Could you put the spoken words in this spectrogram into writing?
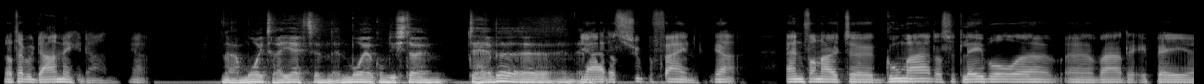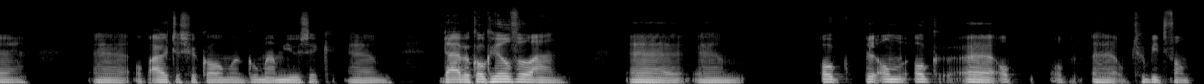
dat heb ik daarmee gedaan. Ja. Nou, mooi traject en, en mooi ook om die steun te hebben. En, en... Ja, dat is super fijn. Ja. En vanuit Guma, dat is het label waar de EP op uit is gekomen, Guma Music. Um, daar heb ik ook heel veel aan. Um, ook om ook op op, uh, op het gebied van,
